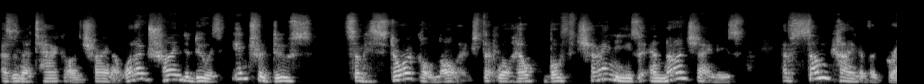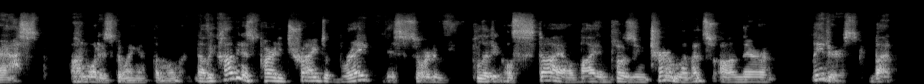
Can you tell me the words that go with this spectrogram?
as an attack on China. What I'm trying to do is introduce some historical knowledge that will help both Chinese and non-Chinese have some kind of a grasp on what is going at the moment. Now, the Communist Party tried to break this sort of political style by imposing term limits on their leaders, but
